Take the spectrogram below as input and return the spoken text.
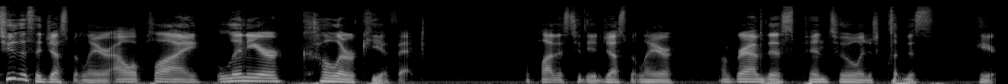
to this adjustment layer, I'll apply linear color key effect. Apply this to the adjustment layer. I'll grab this pen tool and just click this here.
